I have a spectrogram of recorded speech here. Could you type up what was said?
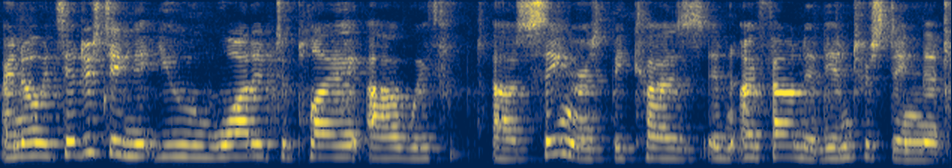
I know it's interesting that you wanted to play uh, with uh, singers because, and I found it interesting that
